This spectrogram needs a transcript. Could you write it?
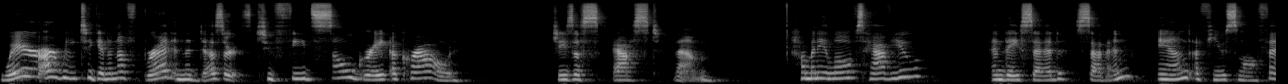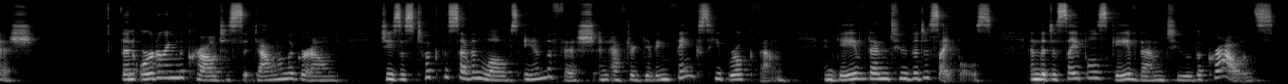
Where are we to get enough bread in the desert to feed so great a crowd? Jesus asked them, How many loaves have you? And they said, Seven, and a few small fish. Then, ordering the crowd to sit down on the ground, Jesus took the seven loaves and the fish, and after giving thanks, he broke them and gave them to the disciples and the disciples gave them to the crowds.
